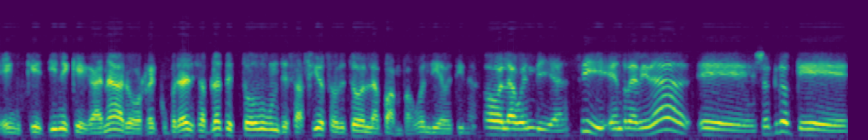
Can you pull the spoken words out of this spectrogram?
en que tiene que ganar o recuperar esa plata es todo un desafío, sobre todo en La Pampa. Buen día, Betina. Hola, buen día. Sí, en realidad eh, yo creo que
